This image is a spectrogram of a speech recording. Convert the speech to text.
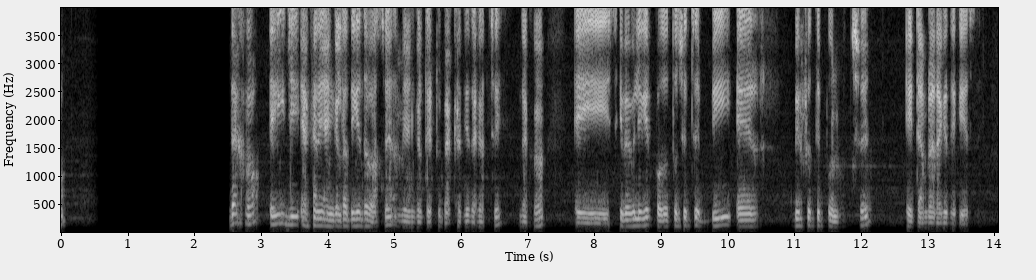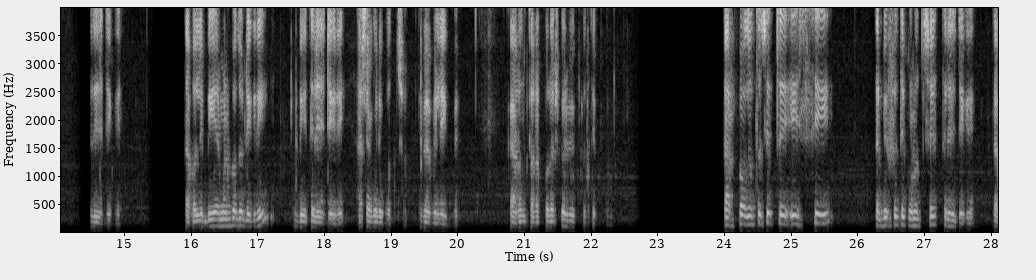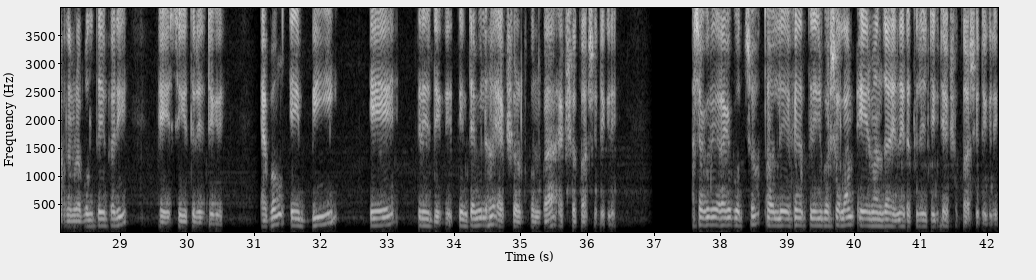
দেখো, এই যে এখানে অ্যাঙ্গেলটা দিয়ে দেওয়া আছে, আমি অ্যাঙ্গেলটা একটু ব্যাখ্যা দিয়ে দেখাচ্ছি। দেখো, এই এভাবে লিখে প্রদত্ত চিত্রে বি এর বিপ্রতীপ কোণ হচ্ছে, এটা আমরা এর আগে দেখিয়েছি, তিরিশ ডিগ্রি। তাহলে বি এর মান কত ডিগ্রি? বি তিরিশ ডিগ্রি, আশা করি বুঝছ, এভাবে লিখবে। কারণ তারা পরস্পর বিপ্রতীপ কোণ তার প্রদত্ত চিত্রে এই সি তার বিপরীত কোণ হচ্ছে তিরিশ ডিগ্রি। তাহলে আমরা বলতেই পারি এই সি তিরিশ ডিগ্রি এবং এই বি এ তিরিশ ডিগ্রি। তিনটা মিলে হয় একশো কোণ বা একশত আশি ডিগ্রি। আশা করি এর আগে বুঝছ তাহলে এখানে তিরিশ বসালাম এর মান জানি না, এটা তিরিশ ডিগ্রি, একশত আশি ডিগ্রি।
